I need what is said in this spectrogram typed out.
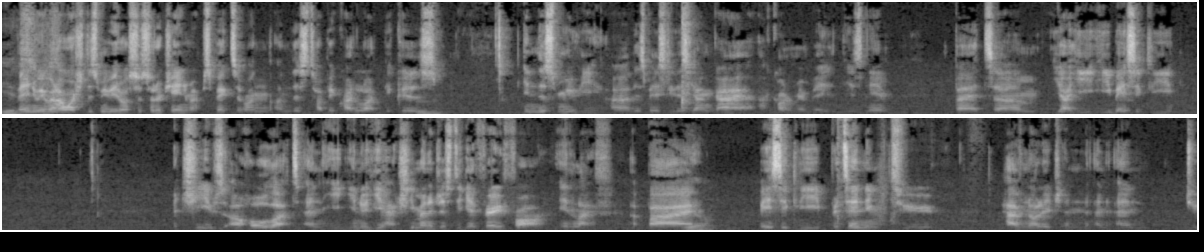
yes But anyway, when I watched this movie, it also sort of changed my perspective on, on this topic quite a lot because Mhm. in this movie, uh, there's basically this young guy, I can't remember his name, but um, yeah, he, he basically achieves a whole lot and he, you know, he actually manages to get very far in life by yeah basically pretending to have knowledge and, and, and to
